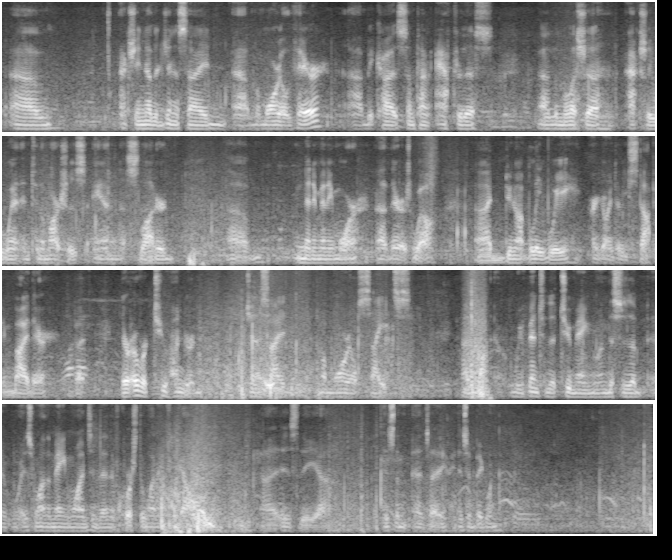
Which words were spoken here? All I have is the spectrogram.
um, actually another genocide uh, memorial there, uh, because sometime after this, uh, the militia actually went into the marshes and slaughtered um, many, many more uh, there as well. I do not believe we are going to be stopping by there, but there are over 200 genocide memorial sites. Uh, we've been to the two main ones. This is a is one of the main ones, and then of course the one in Kigali uh, is the uh, is the is a is a big one.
